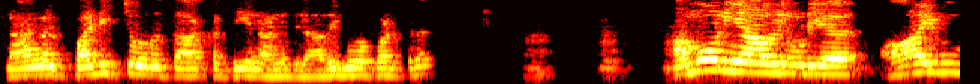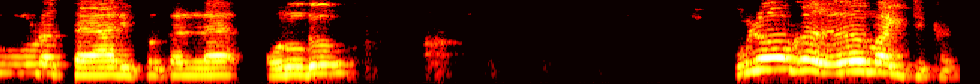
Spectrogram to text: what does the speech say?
நாங்கள் படிச்ச ஒரு தாக்கத்தையும் நான் இதில் அறிமுகப்படுத்துறேன். அமோனியாவினுடைய ஆய்வு கூட தயாரிப்புகள்ல ஒன்று உலோக ஏமாயிட்டுகள்.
